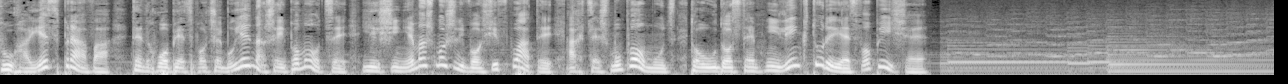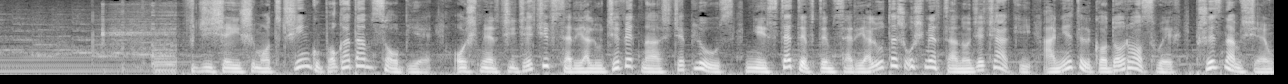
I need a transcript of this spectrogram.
Słuchaj, jest sprawa. Ten chłopiec potrzebuje naszej pomocy. Jeśli nie masz możliwości wpłaty, a chcesz mu pomóc, to udostępnij link, który jest w opisie. W dzisiejszym odcinku pogadam sobie o śmierci dzieci w serialu 19. Niestety w tym serialu też uśmiercano dzieciaki, a nie tylko dorosłych. Przyznam się,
